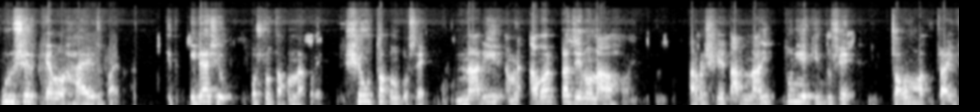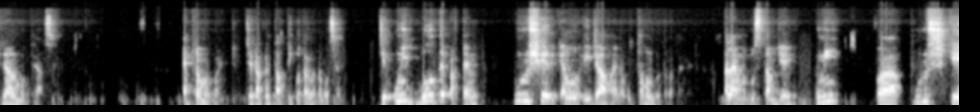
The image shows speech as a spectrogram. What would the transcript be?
পুরুষের কেন হায়েজ হয় না। কিন্তু এটা সে প্রশ্ন উত্থাপন না করে। সে উত্থাপন করছে নারীর মানে আমারটা যেন না হয়। তারপরে সে তার নারীত্ব নিয়ে কিন্তু সে চরম মাত্রায় ঘৃণার মধ্যে আছে। এক নম্বর পয়েন্ট যেটা আপনি তাত্ত্বিকতার কথা বলছেন। যে উনি বলতে পারতেন পুরুষের কেন এইটা হয় না, উত্থাপন করতে পারতেন। তাহলে আমরা বুঝতাম যে উনি পুরুষকে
